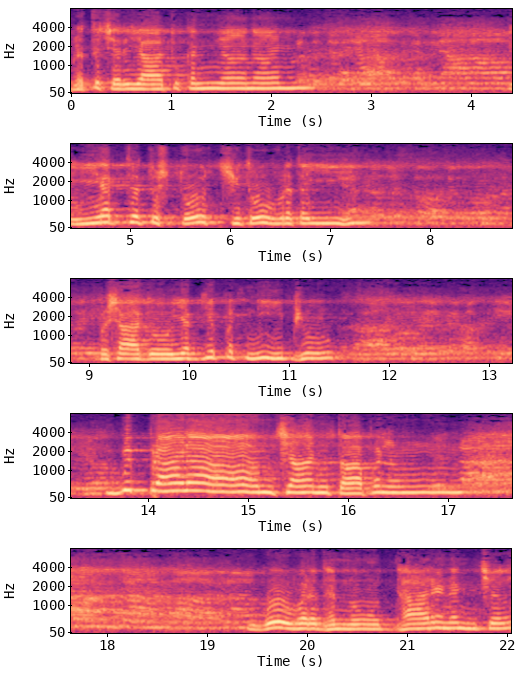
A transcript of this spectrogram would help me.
व्रतचर्या तु कन्यानाम्। यत्र तुष्टोच्युतो व्रतैः। प्रसादो यज्ञपत्नीभ्यो। विप्राणाम् च।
